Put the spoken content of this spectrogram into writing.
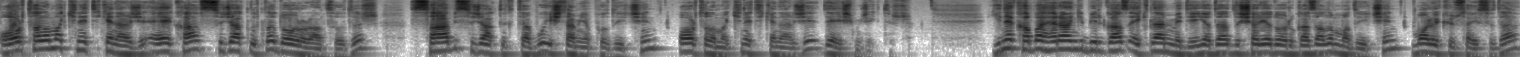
Ortalama kinetik enerji EK sıcaklıkla doğru orantılıdır. Sabit sıcaklıkta bu işlem yapıldığı için ortalama kinetik enerji değişmeyecektir. Yine kaba herhangi bir gaz eklenmediği ya da dışarıya doğru gaz alınmadığı için molekül sayısı da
